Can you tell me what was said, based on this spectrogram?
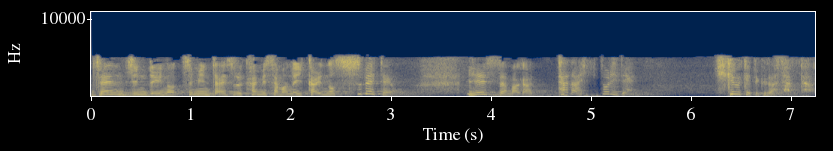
全人類の罪に対する神様の怒りの全てをイエス様がただ一人で引き受けてくださった。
